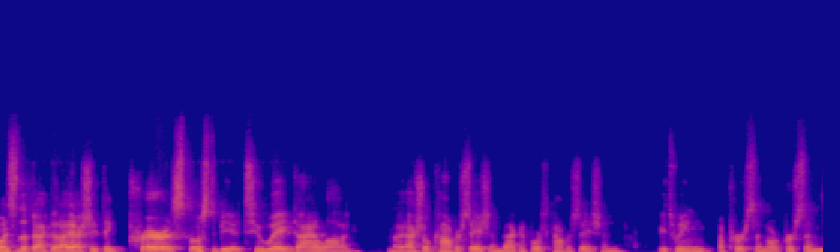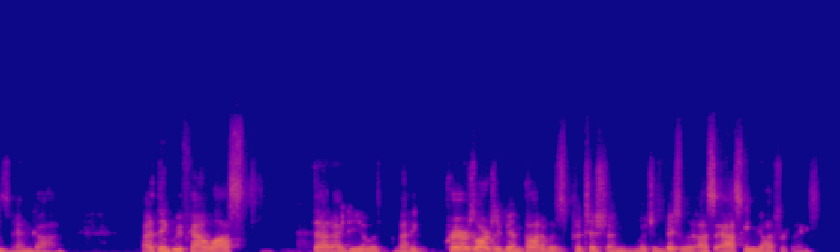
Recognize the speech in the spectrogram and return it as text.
points to the fact that I actually think prayer is supposed to be a two-way dialogue, mm-hmm. an actual conversation, back and forth conversation between a person or persons and God. I think we've kind of lost that idea with I think prayer has largely been thought of as petition, which is basically us asking God for things.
